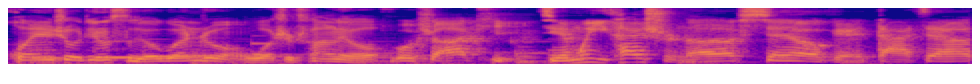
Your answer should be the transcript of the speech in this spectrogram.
欢迎收听四流观众，我是川流，我是阿 K。节目一开始呢，先要给大家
